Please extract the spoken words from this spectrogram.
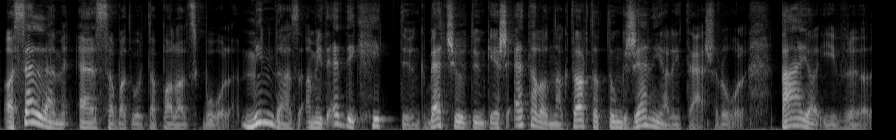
A szellem elszabadult a palackból. Mindaz, amit eddig hittünk, becsültünk és etalonnak tartottunk zsenialitásról, pályaívről,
